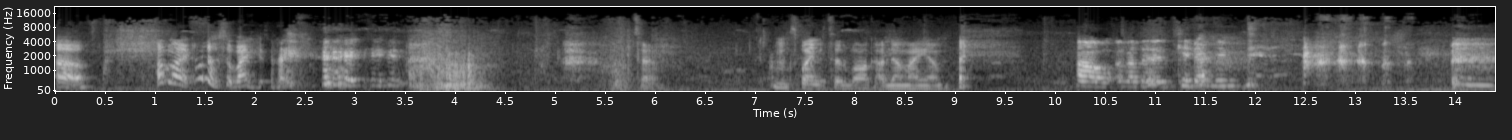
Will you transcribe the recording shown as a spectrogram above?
Oh. I'm like, I know somebody's right. so, I'm explaining to the vlog how dumb I am. oh, about the kidnapping?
